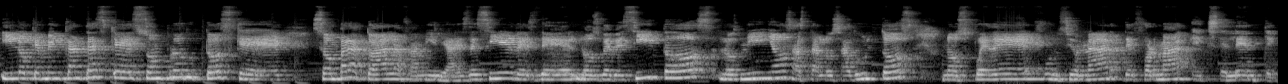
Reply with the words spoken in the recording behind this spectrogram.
y lo que me encanta es que son productos que son para toda la familia, es decir, desde los bebecitos, los niños hasta los adultos nos puede funcionar de forma excelente.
